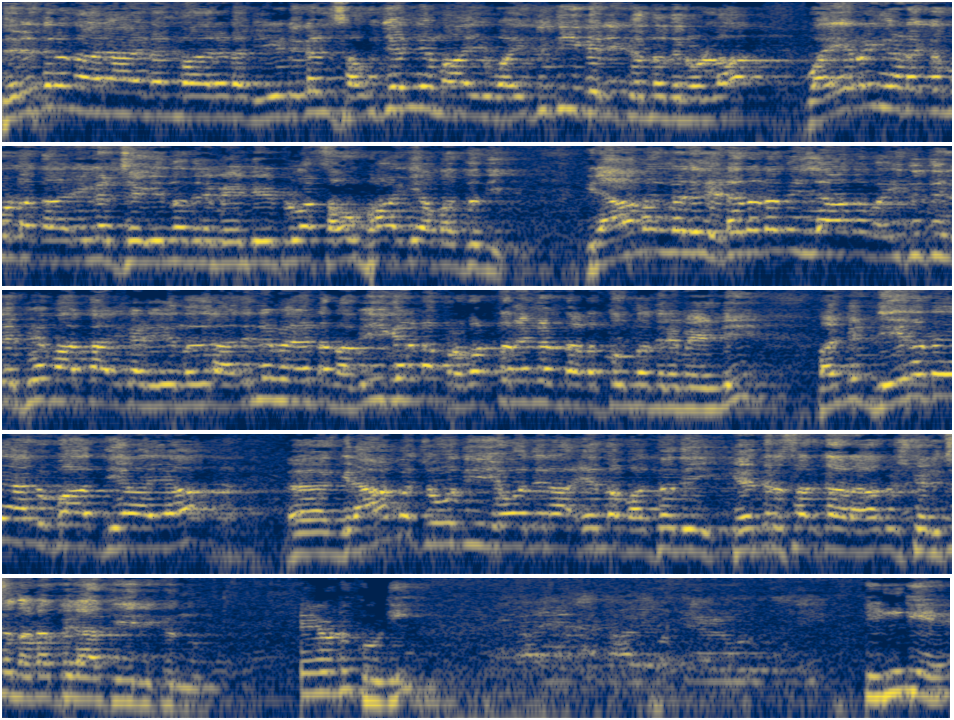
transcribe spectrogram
ദരിദ്രനാരായണന്മാരുടെ വീടുകൾ സൗജന്യമായി വൈദ്യുതീകരിക്കുന്നതിനുള്ള വയറിംഗ് അടക്കമുള്ള കാര്യങ്ങൾ ചെയ്യുന്നതിന് വേണ്ടിയിട്ടുള്ള സൗഭാഗ്യ പദ്ധതി ഗ്രാമങ്ങളിൽ ഇടതടവില്ലാതെ വൈദ്യുതി ലഭ്യമാക്കാൻ കഴിയുന്നതിൽ അതിനു വേണ്ട നവീകരണ പ്രവർത്തനങ്ങൾ നടത്തുന്നതിന് വേണ്ടി പണ്ഡിറ്റ് ദീനദയാൽ ഉപാധ്യായ ഗ്രാമജ്യോതി യോജന എന്ന പദ്ധതി കേന്ദ്ര സർക്കാർ ആവിഷ്കരിച്ച് നടപ്പിലാക്കിയിരിക്കുന്നു. കൂടി ഇന്ത്യയെ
